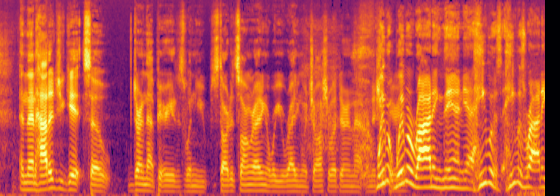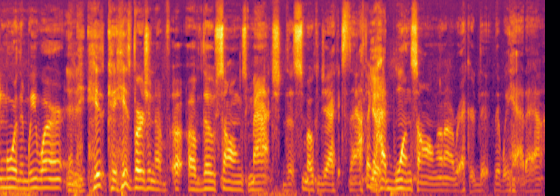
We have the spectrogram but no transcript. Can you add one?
and then how did you get so during that period is when you started songwriting or were you writing with Joshua during that initial we were we were writing then. Yeah, he was he was writing more than we were, and Mm-hmm. his his version of uh, of those songs matched the Smoking Jackets thing. I think Yeah. I had one song on our record that, that we had out.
